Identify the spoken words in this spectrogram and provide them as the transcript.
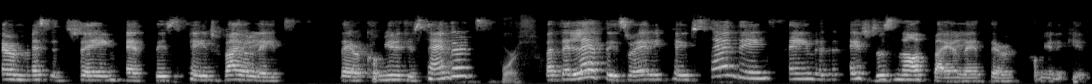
fair message saying that this page violates their community standards, of course. but they left the Israeli page standing, saying that the page does not violate their community,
